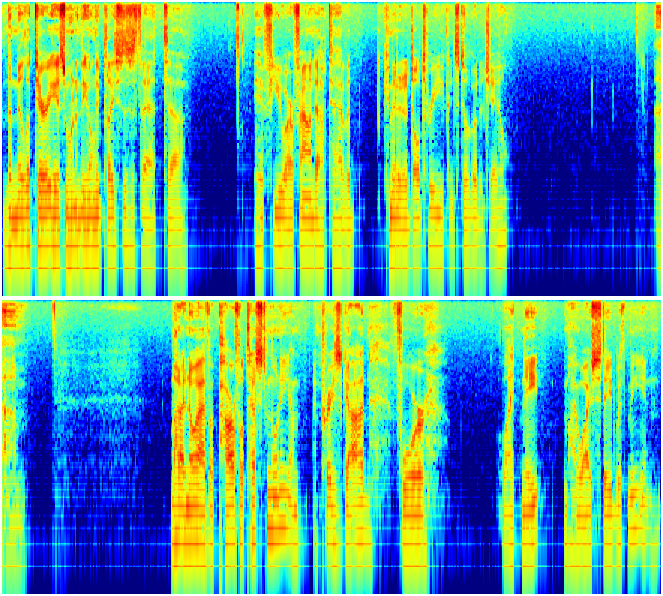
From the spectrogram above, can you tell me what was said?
the military is one of the only places that uh, if you are found out to have a, committed adultery, you can still go to jail. Um, but I know I have a powerful testimony. I'm, I praise God for, like Nate, my wife stayed with me, and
